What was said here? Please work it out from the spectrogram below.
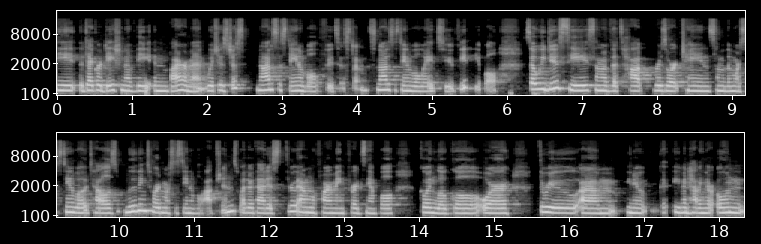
the, the degradation of the environment, which is just not a sustainable food system. It's not a sustainable way to feed people. So we do see some of the top resort chains, some of the more sustainable hotels moving toward more sustainable options, whether that is through animal farming, for example, going local, or through um, you know even having their own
